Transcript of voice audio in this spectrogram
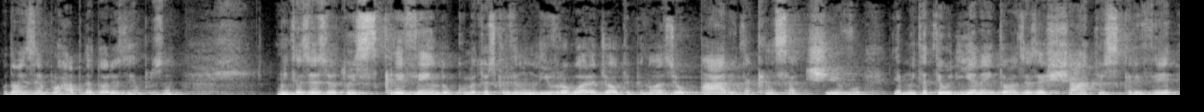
Vou dar um exemplo rápido, adoro exemplos, né? Muitas vezes eu estou escrevendo, como eu estou escrevendo um livro agora de auto-hipnose, eu paro e está cansativo, e é muita teoria, né? Então às vezes é chato escrever.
